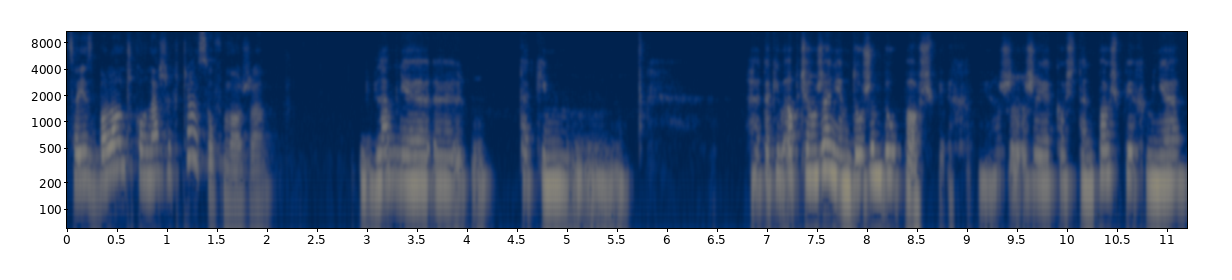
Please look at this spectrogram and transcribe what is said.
Co jest bolączką naszych czasów może? Dla mnie takim takim obciążeniem dużym był pośpiech, że, że jakoś ten pośpiech mnie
